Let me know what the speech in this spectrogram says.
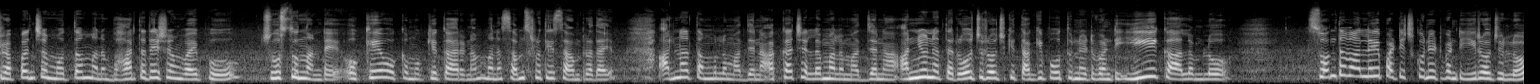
ప్రపంచం మొత్తం మన భారతదేశం వైపు చూస్తుందంటే ఒకే ఒక ముఖ్య కారణం మన సంస్కృతి సాంప్రదాయం. అన్న తమ్ముల మధ్యన అక్క చెల్లెమ్మల మధ్యన అన్యోన్యత రోజు రోజుకి తగ్గిపోతున్నటువంటి ఈ కాలంలో సొంత వాళ్ళే పట్టించుకునేటువంటి ఈ రోజుల్లో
